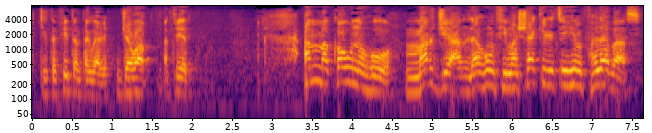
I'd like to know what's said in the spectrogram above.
каких-то фитн и так далее. جواب, ответ. أما كونه مرجعا لهم في مشاكلهم فلا بأس.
